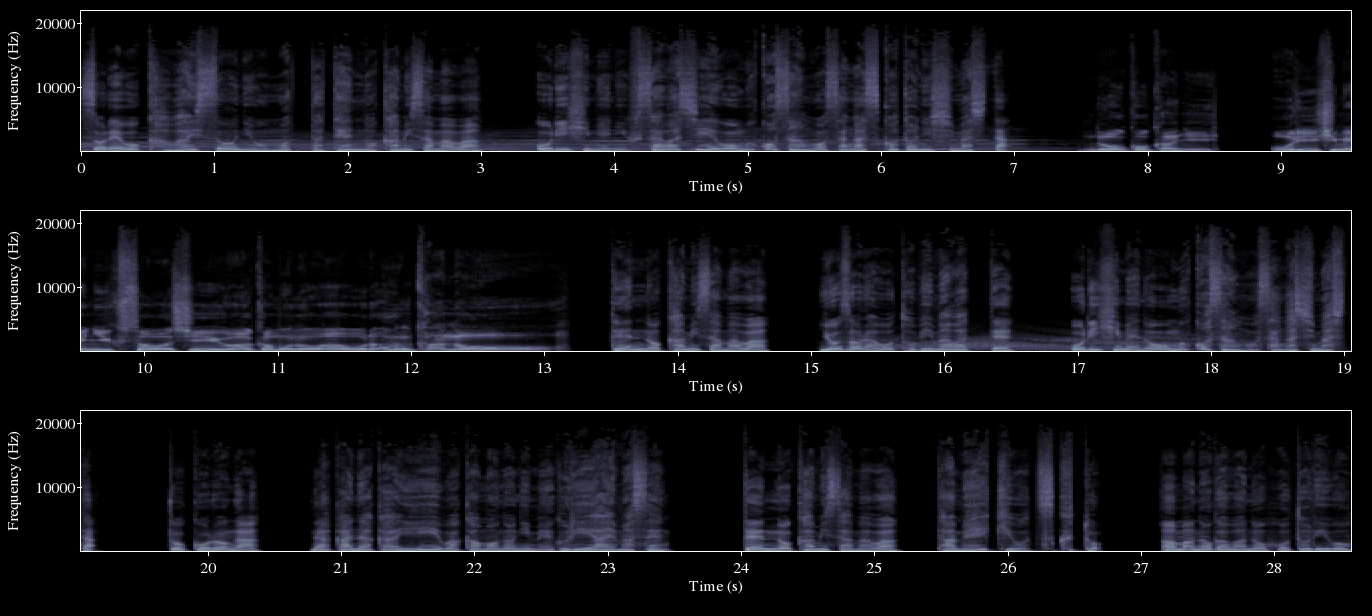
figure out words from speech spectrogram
それをかわいそうに思った天の神様は織姫にふさわしいお婿さんを探すことにしました。どこかに織姫にふさわしい若者はおらんかの天の神様は夜空を飛び回って織姫のお婿さんを探しました。ところがなかなかいい若者に巡り会えません。天の神様はため息をつくと天の川のほとりを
